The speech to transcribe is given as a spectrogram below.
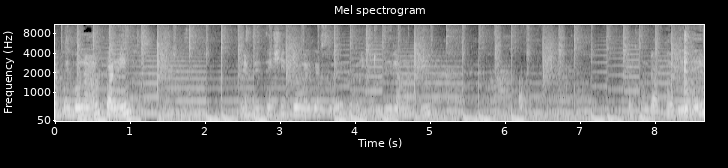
আর দিব না, পানি। এমনিতেই সিদ্ধ হয়ে গেছে, একটু দিলাম আর কি। এখন ডাক্তার দিয়ে দিই।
